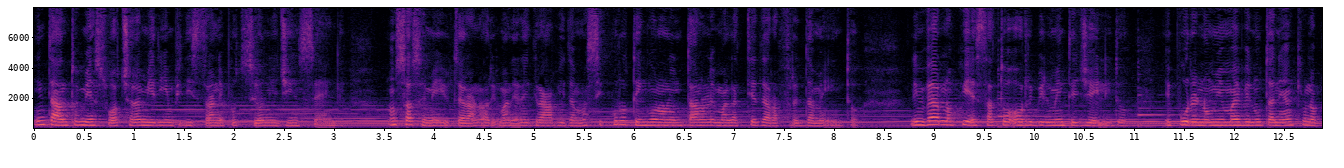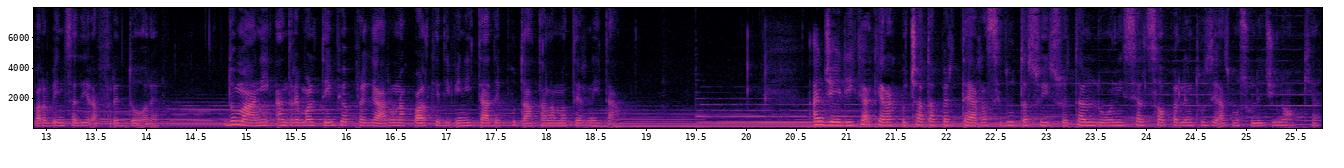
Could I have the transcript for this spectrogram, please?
Intanto mia suocera mi riempie di strane pozioni e ginseng non so se mi aiuteranno a rimanere gravida, ma sicuro tengono lontano le malattie da raffreddamento. L'inverno qui è stato orribilmente gelido eppure non mi è mai venuta neanche una parvenza di raffreddore. Domani andremo al tempio a pregare una qualche divinità deputata alla maternità. Angelica, che era accucciata per terra seduta sui suoi talloni, si alzò per l'entusiasmo sulle ginocchia.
